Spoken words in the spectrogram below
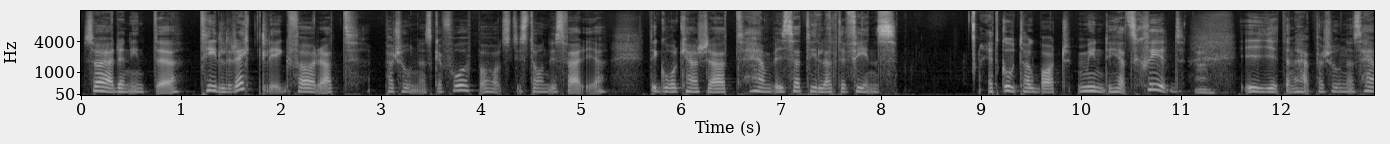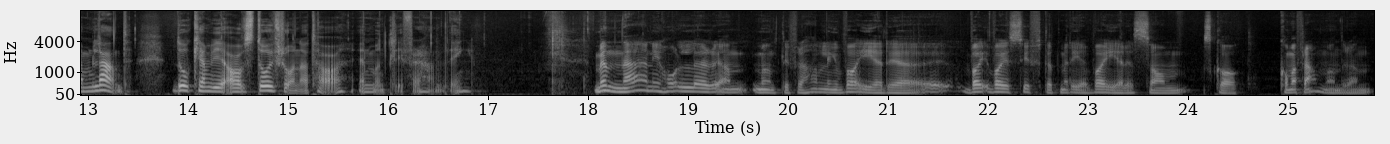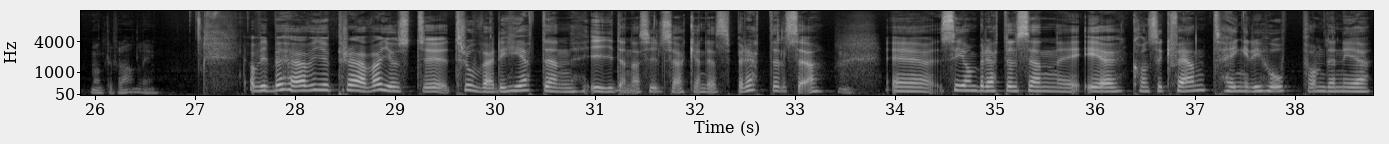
så är den inte tillräcklig för att personen ska få uppehållstillstånd i Sverige. Det går kanske att hänvisa till att det finns ett godtagbart myndighetsskydd mm. i den här personens hemland. Då kan vi avstå ifrån att ha en muntlig förhandling. Men när ni håller en muntlig förhandling, vad är, det, vad, vad är syftet med det? Vad är det som ska komma fram under en muntlig förhandling? Ja, vi behöver ju pröva just eh, trovärdigheten i den asylsökandes berättelse. Mm. Eh, se om berättelsen är konsekvent, hänger ihop, om den är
